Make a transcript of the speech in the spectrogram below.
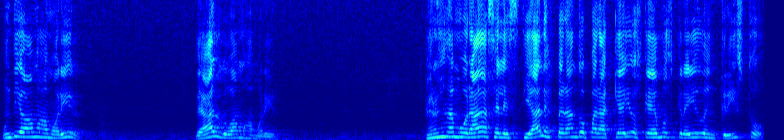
Un día vamos a morir. De algo vamos a morir. Pero hay una morada celestial esperando para aquellos que hemos creído en Cristo.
